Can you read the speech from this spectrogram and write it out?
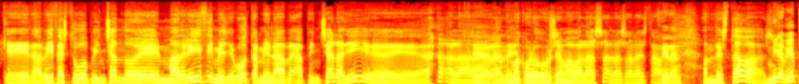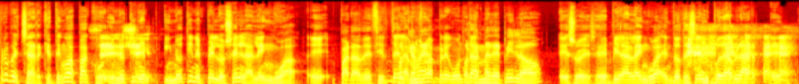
que David estuvo pinchando en Madrid y me llevó también a, a pinchar allí. eh, a la- no me acuerdo cómo se llamaba la, sala- la sala esta. ¿Dónde estabas? Mira, voy a aprovechar que tengo a Paco Sí, y, no sí. tiene, y no tiene pelos en la lengua eh, para decirte la misma me, pregunta. porque me depilo. Eso es, se depila la lengua, entonces él puede hablar. ¿eh?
